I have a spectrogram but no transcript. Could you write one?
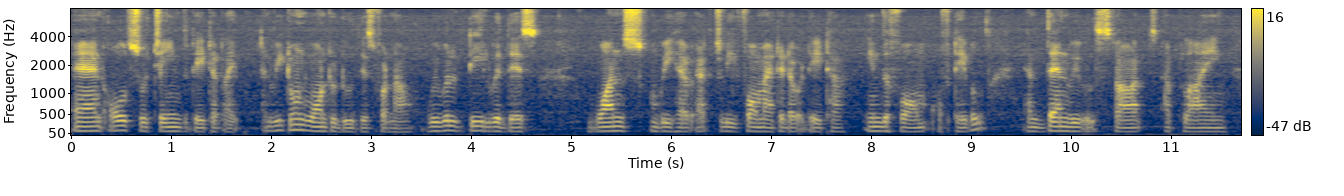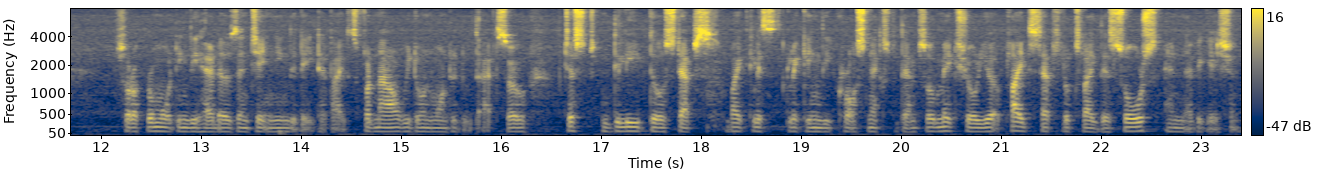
and also change the data type. And we don't want to do this for now. We will deal with this once we have actually formatted our data in the form of table, and then we will start applying sort of promoting the headers and changing the data types. For now, we don't want to do that. So just delete those steps by cl clicking the cross next to them. So make sure your applied steps looks like this source and navigation.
